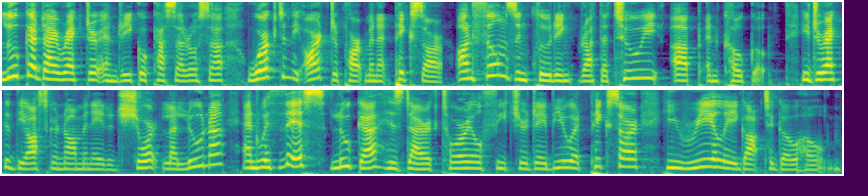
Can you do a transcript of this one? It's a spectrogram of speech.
Luca director Enrico Casarosa worked in the art department at Pixar on films including Ratatouille, Up, and Coco. He directed the Oscar nominated short La Luna, and with this, Luca, his directorial feature debut at Pixar, he really got to go home.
